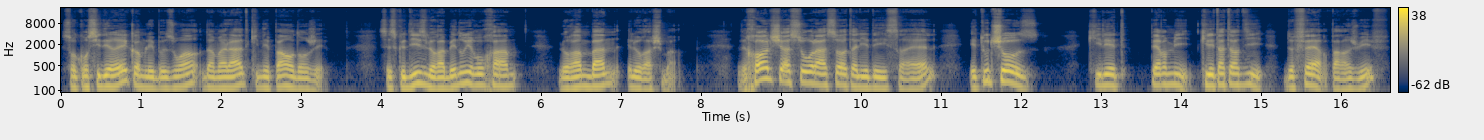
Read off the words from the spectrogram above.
sont considérés comme les besoins d'un malade qui n'est pas en danger. C'est ce que disent le Rabbeinu Yerucham, le Ramban et le Rashba. Et toute chose qu'il est permis, qu'il est interdit de faire par un juif.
